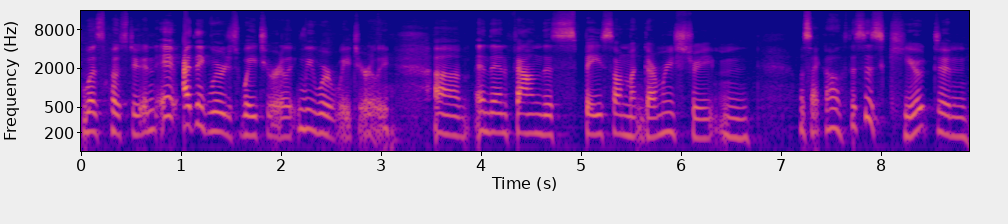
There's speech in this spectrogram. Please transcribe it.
was supposed to, and it, I think we were just way too early. We were way too early, um, and then found this space on Montgomery Street and was like, oh, this is cute, and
